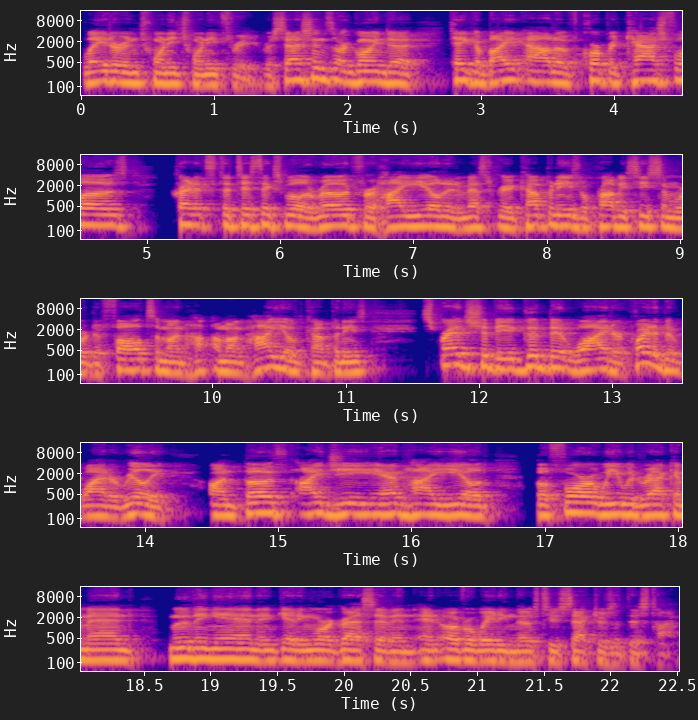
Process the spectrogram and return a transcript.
later in 2023. Recessions are going to take a bite out of corporate cash flows. Credit statistics will erode for high yield and investment grade companies. We'll probably see some more defaults among, among high yield companies. Spreads should be a good bit wider, quite a bit wider, really, on both IG and high yield before we would recommend moving in and getting more aggressive and, and overweighting those two sectors at this time.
